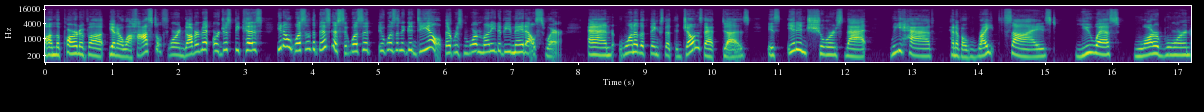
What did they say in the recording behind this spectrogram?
on the part of a, you know, a hostile foreign government, or just because, you know, it wasn't the business. It wasn't, it wasn't a good deal. There was more money to be made elsewhere. And one of the things that the Jones Act does is it ensures that we have kind of a right sized U.S. waterborne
